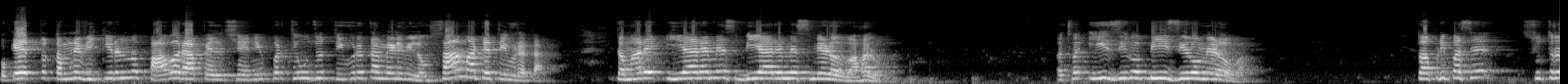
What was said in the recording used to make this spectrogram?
ઓકે, તો તમને વિકિરણનો પાવર આપેલ છે, એની ઉપરથી હું જો તીવ્રતા મેળવી લઉં, શા માટે તીવ્રતા? તમારે ઈઆરએમએસ બીઆરએમએસ મેળવવા, હાલો. અથવા ઈ ઝીરો બી ઝીરો મેળવવા. તો આપણી પાસે સૂત્ર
